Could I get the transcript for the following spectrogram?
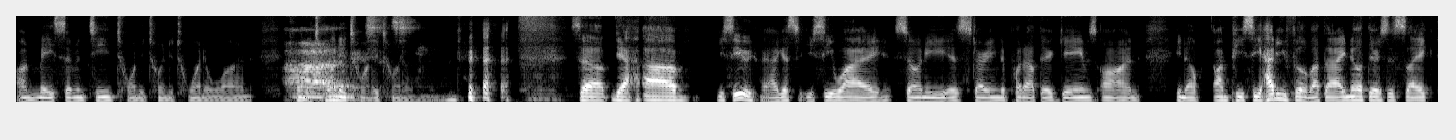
on May 17, 2020, 21. Ah, 2020, that 2021. so yeah, um, you see, I guess you see why Sony is starting to put out their games on, you know, on PC. How do you feel about that? I know that there's this like,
